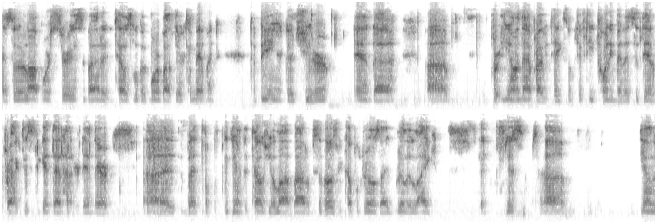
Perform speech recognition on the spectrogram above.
and so they're a lot more serious about it and tells a little bit more about their commitment to being a good shooter. And uh, um, for, you know, and that probably takes them 15, 20 minutes at the end of practice to get that hundred in there. Uh, but again, it tells you a lot about them. So those are a couple drills I really like. That just um, you know,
